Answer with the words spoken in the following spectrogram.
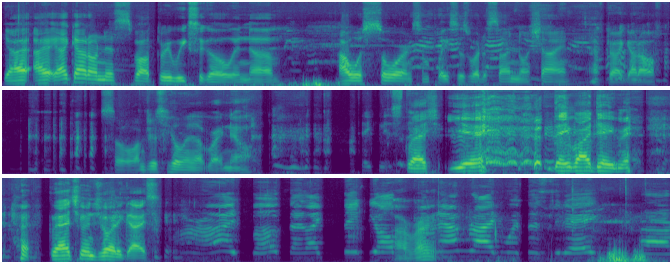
yeah I, I- I got on this about three weeks ago and um, i was sore in some places where the sun don't shine after i got off so i'm just healing up right now Taking it slow. glad you- yeah day by day man glad you enjoyed it guys All right, folks. I'd like to thank you all for All right. coming out and riding with us today. Uh,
